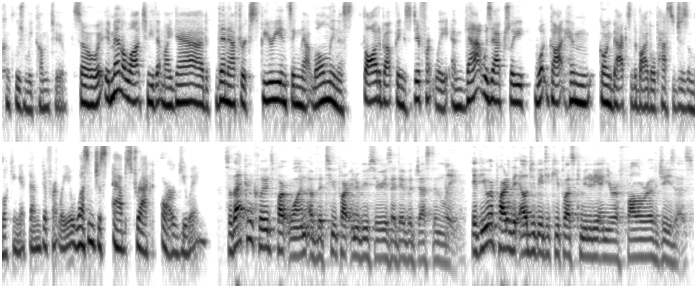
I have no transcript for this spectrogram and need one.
conclusion we come to. So it meant a lot to me that my dad, then after experiencing that loneliness, thought about things differently. And that was actually what got him going back to the Bible passages and looking at them differently. It wasn't just abstract arguing. So that concludes part one of the two part interview series I did with Justin Lee. If you are part of the LGBTQ plus community and you're a follower of Jesus,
